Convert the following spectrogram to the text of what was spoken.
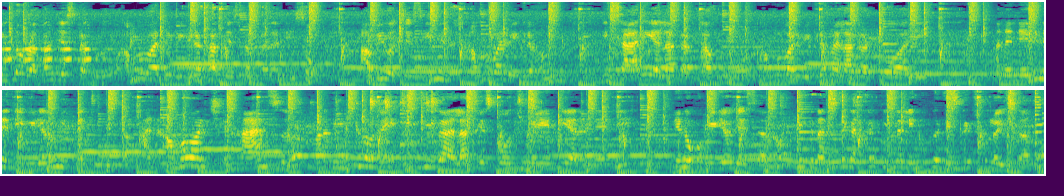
ఇంట్లో వ్రతం చేసేటప్పుడు అమ్మవారి విగ్రహాలు చేస్తాం కదండి. సో అవి వచ్చేసి నేను అమ్మవారి విగ్రహం ఈ శారీ ఎలా కడతాము అమ్మవారి విగ్రహం ఎలా కట్టుకోవాలి అని అనేది నేను ఈ వీడియోలో మీకు నేను చూపిస్తాను. అండ్ అమ్మవారి హ్యాండ్స్ మనం ఇంట్లోనే ఈజీగా ఎలా చేసుకోవచ్చు ఏంటి అనేది నేను ఒక వీడియో చేశాను. మీకు నచ్చితే కనుక కింద లింక్ డిస్క్రిప్షన్లో ఇస్తాను.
